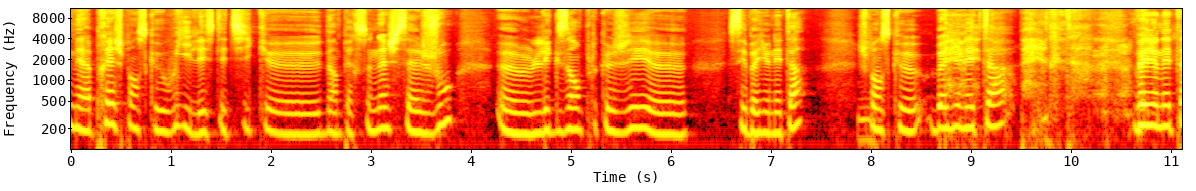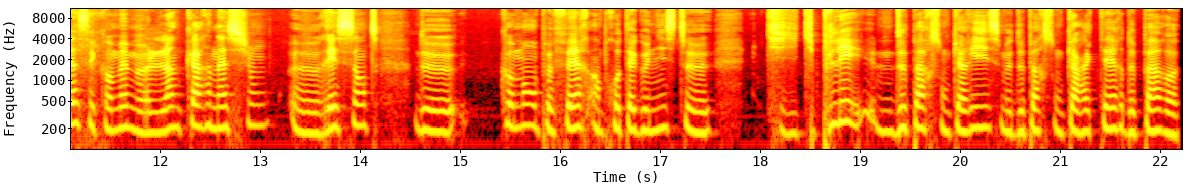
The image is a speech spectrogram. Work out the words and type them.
Mais après, je pense que oui, l'esthétique euh, d'un personnage, ça joue. Euh, L'exemple que j'ai, euh, c'est Bayonetta. Je Mm. pense que Bayonetta, Bayonetta, c'est quand même euh, l'incarnation euh, récente de comment on peut faire un protagoniste euh, qui, qui plaît de par son charisme, de par son caractère, de par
